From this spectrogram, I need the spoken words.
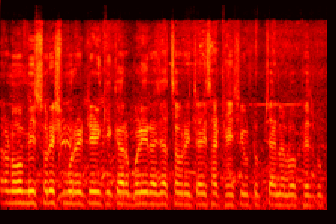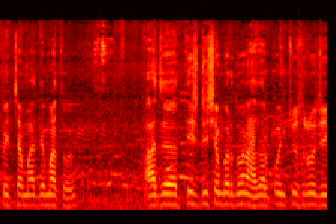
मित्रांनो मी सुरेश मोरे टिळकीकर बळीराजा चौवेचाळीस अठ्ठ्याऐंशी यूट्यूब चॅनल व फेसबुक पेजच्या माध्यमातून आज तीस डिसेंबर दोन हजार पंचवीस रोजी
